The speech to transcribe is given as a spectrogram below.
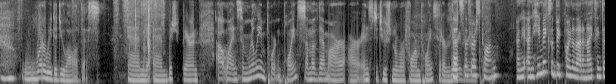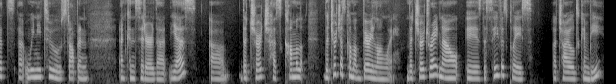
Mm-hmm. What are we to do all of this? And and Bishop Barron outlined some really important points. Some of them are are institutional reform points that are very. That's the very first important. one, and he, and he makes a big point of that. And I think that's uh, we need to stop and and consider that yes, uh, the church has come a, the church has come a very long way. The church right now is the safest place a child can be.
